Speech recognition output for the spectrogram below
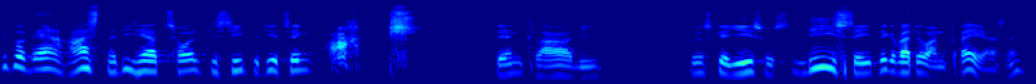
Det kunne være, at resten af de her 12 disciple, de har tænkt, ah, psh, den klarer vi. Nu skal Jesus lige se, det kan være, det var Andreas, ikke?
